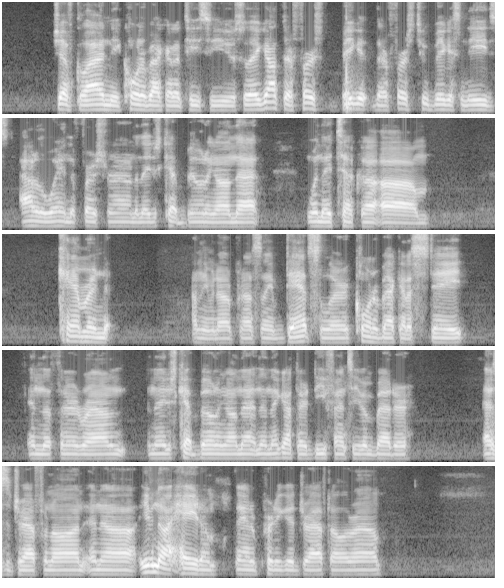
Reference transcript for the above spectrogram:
Jeff Gladney, cornerback out of TCU. So they got their first big, their first two biggest needs out of the way in the first round, and they just kept building on that when they took uh, um, Cameron. I don't even know how to pronounce his name. Dantzler, cornerback out of State, in the third round, and they just kept building on that. And then they got their defense even better as the draft went on. And uh, even though I hate them, they had a pretty good draft all around.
